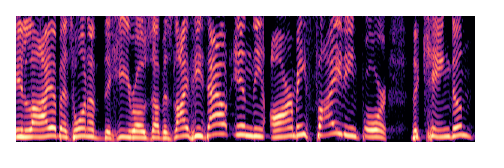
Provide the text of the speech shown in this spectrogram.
Eliab as one of the heroes of his life. He's out in the army fighting for the kingdom.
